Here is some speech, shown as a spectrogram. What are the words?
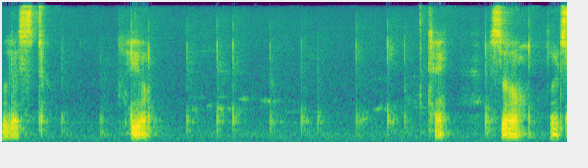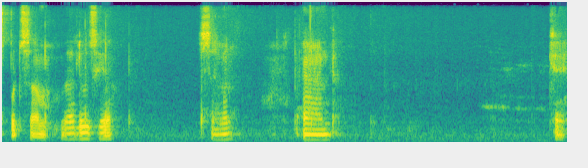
list here so let's put some values here. 7 and okay.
